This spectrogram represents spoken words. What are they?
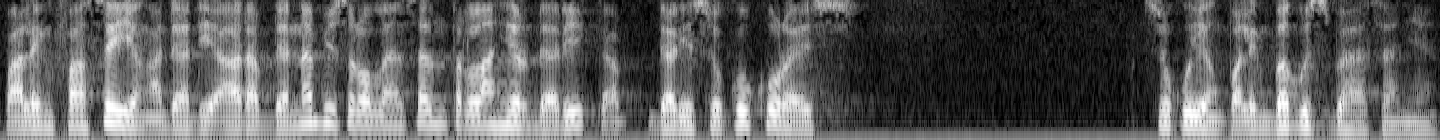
paling fasih yang ada di Arab dan Nabi sallallahu alaihi wasallam terlahir dari dari suku Quraisy. Suku yang paling bagus bahasanya.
